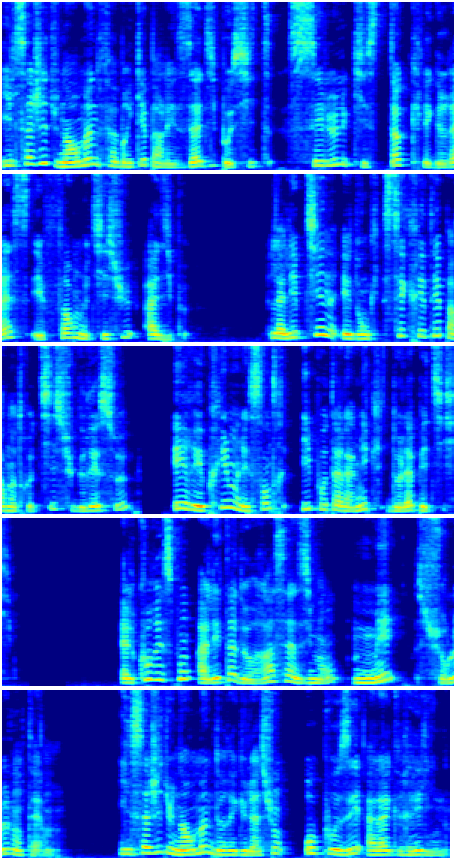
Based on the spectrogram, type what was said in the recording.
Il s'agit d'une hormone fabriquée par les adipocytes, cellules qui stockent les graisses et forment le tissu adipeux. La leptine est donc sécrétée par notre tissu graisseux et réprime les centres hypothalamiques de l'appétit. Elle correspond à l'état de rassasiement, mais sur le long terme. Il s'agit d'une hormone de régulation opposé à la gréline.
